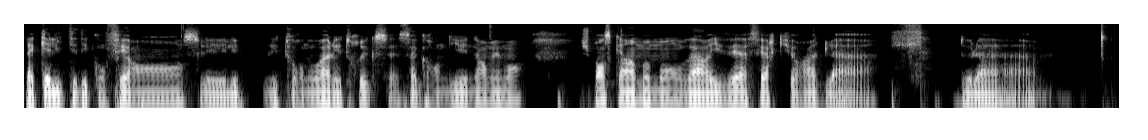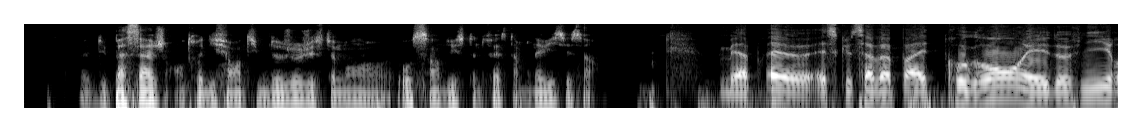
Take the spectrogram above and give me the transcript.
la qualité des conférences, les, les, les tournois, les trucs, ça, ça grandit énormément. Je pense qu'à un moment, on va arriver à faire qu'il y aura de la, de la, du passage entre différents types de jeux justement au sein du Stunfest. À mon avis, c'est ça. Mais après, euh, est-ce que ça va pas être trop grand et devenir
